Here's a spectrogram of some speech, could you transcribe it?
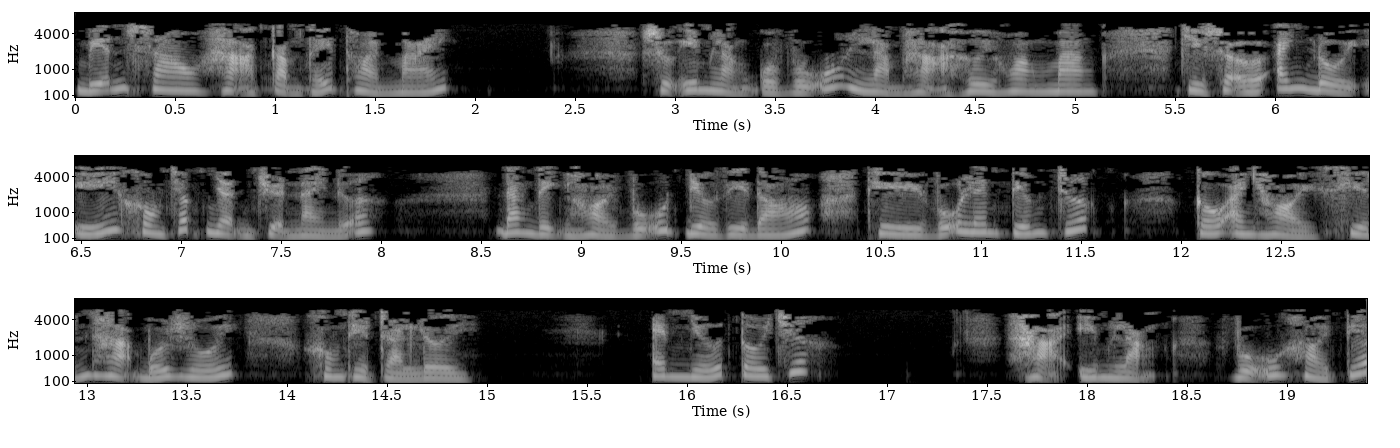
miễn sao Hạ cảm thấy thoải mái. Sự im lặng của Vũ làm Hạ hơi hoang mang, chỉ sợ anh đổi ý không chấp nhận chuyện này nữa. Đang định hỏi Vũ điều gì đó thì Vũ lên tiếng trước. Câu anh hỏi khiến Hạ bối rối, không thể trả lời. Em nhớ tôi chứ? Hạ im lặng, Vũ hỏi tiếp.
